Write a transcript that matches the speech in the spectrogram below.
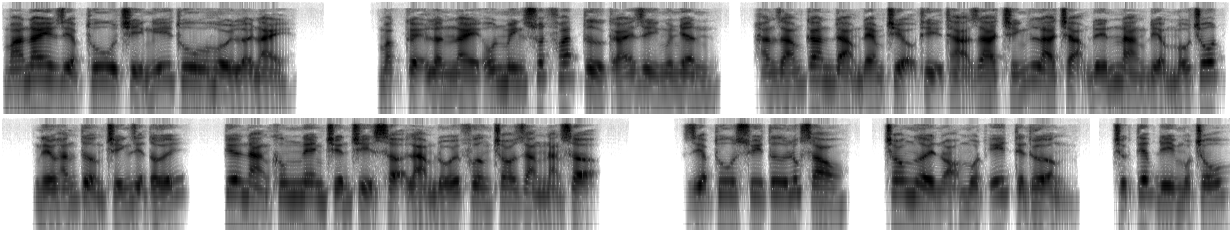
Mà nay Diệp Thu chỉ nghĩ thu hồi lời này. Mặc kệ lần này ôn minh xuất phát từ cái gì nguyên nhân, hắn dám can đảm đem triệu thị thả ra chính là chạm đến nàng điểm mấu chốt, nếu hắn tưởng chính diện tới, kia nàng không nên chiến chỉ sợ làm đối phương cho rằng nàng sợ. Diệp Thu suy tư lúc sau, cho người nọ một ít tiền thưởng, trực tiếp đi một chỗ.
